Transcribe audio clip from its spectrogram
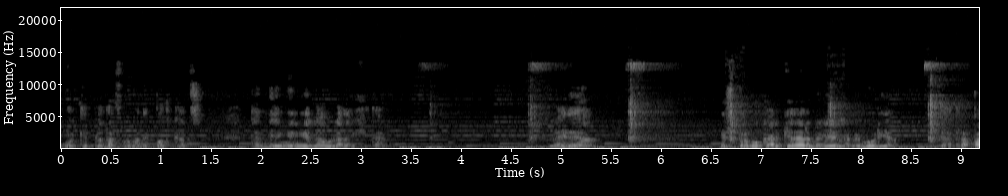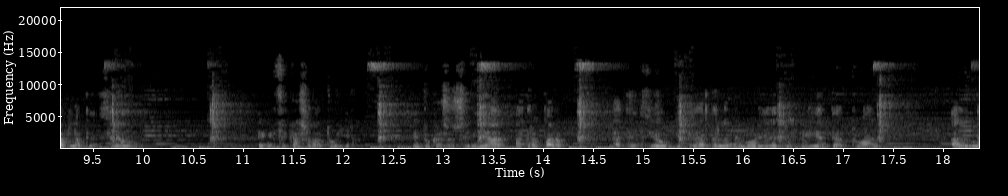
cualquier plataforma de podcast, también en el aula digital. La idea es provocar quedarme en la memoria, de atrapar la atención, en este caso la tuya. En tu caso sería atrapar la atención y quedarte en la memoria de tu cliente actual, algo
